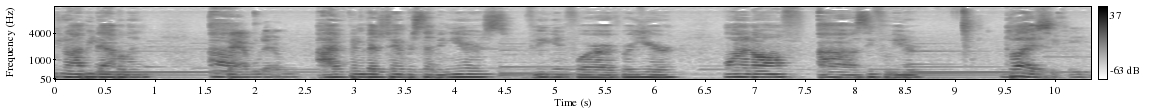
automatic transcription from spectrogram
you know, I be dabbling. Uh, Dabble dabble. I've been vegetarian for seven years, vegan for for a year, on and off, uh, seafood eater. But seafood.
